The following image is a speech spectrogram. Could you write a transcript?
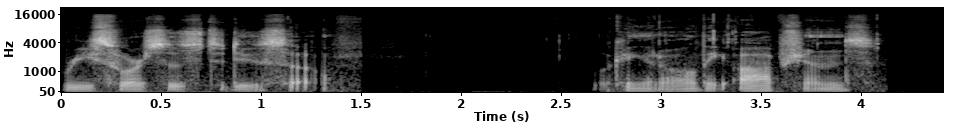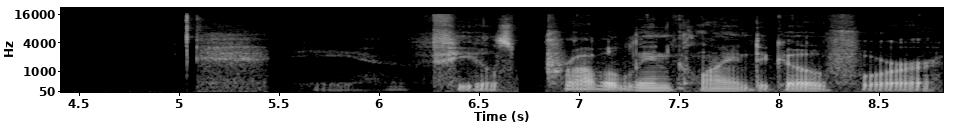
resources to do so. Looking at all the options, he feels probably inclined to go for,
